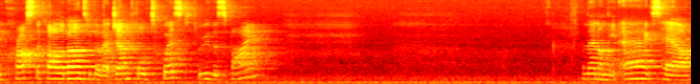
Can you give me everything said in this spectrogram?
across the collarbones. We've got that gentle twist through the spine. And then on the exhale,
